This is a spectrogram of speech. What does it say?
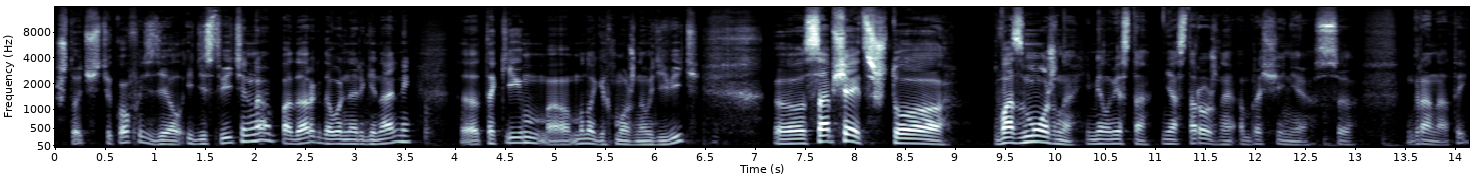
Что Чистяков и сделал. И действительно, подарок довольно оригинальный. Э, таким э, многих можно удивить. Э, сообщается, что Возможно, имело место неосторожное обращение с гранатой.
